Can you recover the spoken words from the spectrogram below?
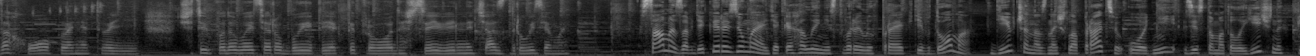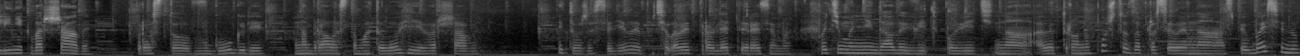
захоплення твої, що тобі подобається робити, як ти проводиш свій вільний час з друзями. Саме завдяки резюме, яке Галині створили в проєкті вдома, дівчина знайшла працю у одній зі стоматологічних клінік Варшави. Просто в Гуглі набрала стоматології Варшави. І теж сиділа і почала відправляти резюме. Потім мені дали відповідь на електронну пошту, запросили на співбесіду.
